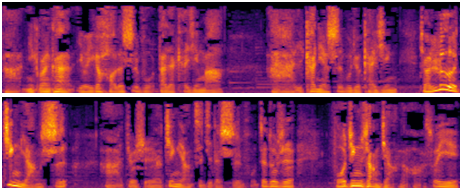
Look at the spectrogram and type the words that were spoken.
啊。你观看有一个好的师傅，大家开心吗？啊，一看见师傅就开心，叫乐敬仰师啊，就是要敬仰自己的师傅，这都是佛经上讲的啊。所以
